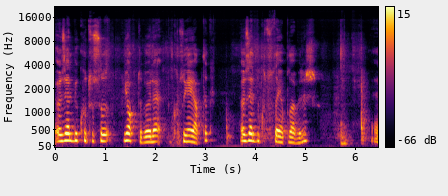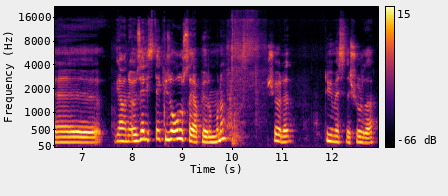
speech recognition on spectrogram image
özel bir kutusu yoktu. Böyle kutuya yaptık. Özel bir kutu da yapılabilir. Ee, yani özel istek yüzü olursa yapıyorum bunu. Şöyle düğmesi de şurada.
